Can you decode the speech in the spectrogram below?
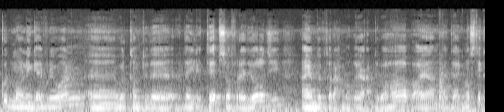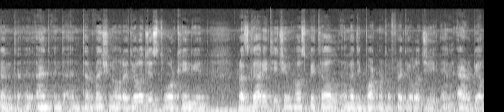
Good morning, everyone. Uh, welcome to the daily tips of radiology. I am Dr. Ahmed Abdulwahab. I am a diagnostic and, and, and interventional radiologist working in Rizgary Teaching Hospital in the Department of Radiology in Erbil,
